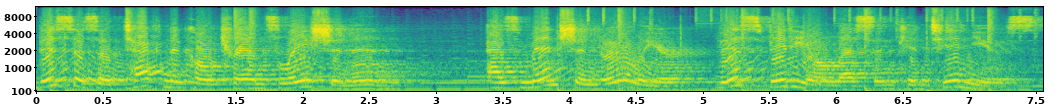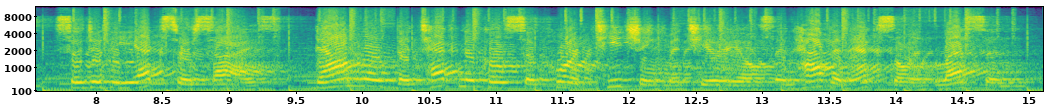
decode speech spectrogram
This is a technical translation in. As mentioned earlier, this video lesson continues, so do the exercise, download the technical support teaching materials and have an excellent lesson.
